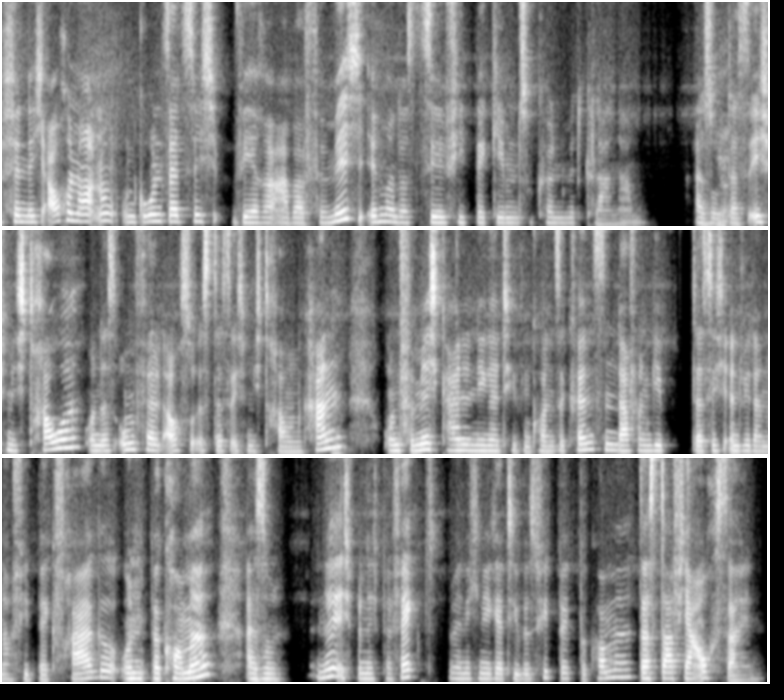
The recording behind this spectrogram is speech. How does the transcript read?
finde ich auch in Ordnung. Und grundsätzlich wäre aber für mich immer das Ziel, Feedback geben zu können mit Klarnamen. Also, ja. dass ich mich traue und das Umfeld auch so ist, dass ich mich trauen kann und für mich keine negativen Konsequenzen davon gibt, dass ich entweder nach Feedback frage und bekomme. Also, ne, ich bin nicht perfekt, wenn ich negatives Feedback bekomme. Das darf ja auch sein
